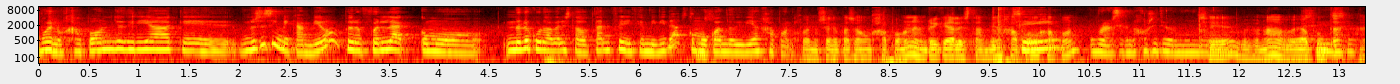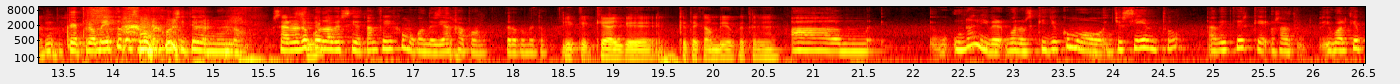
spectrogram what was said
Bueno, Japón yo diría que no sé si me cambió, pero fue la como no recuerdo haber estado tan feliz en mi vida como cuando vivía en Japón. Joder, no sé qué pasó en Japón. Enrique Alex también. Japón, Sí. Japón. Bueno, es el mejor sitio del mundo. Sí, ¿eh? pues nada, voy a apuntar. sí. ¿eh? Te prometo que es el mejor sitio del mundo. O sea, no recuerdo haber sido tan feliz como cuando vivía en Japón, te lo prometo. ¿Y qué, qué hay que, que te cambió? Que te... Am, una libertad. Bueno, es que yo como. Yo siento a veces que. O sea, igual que.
